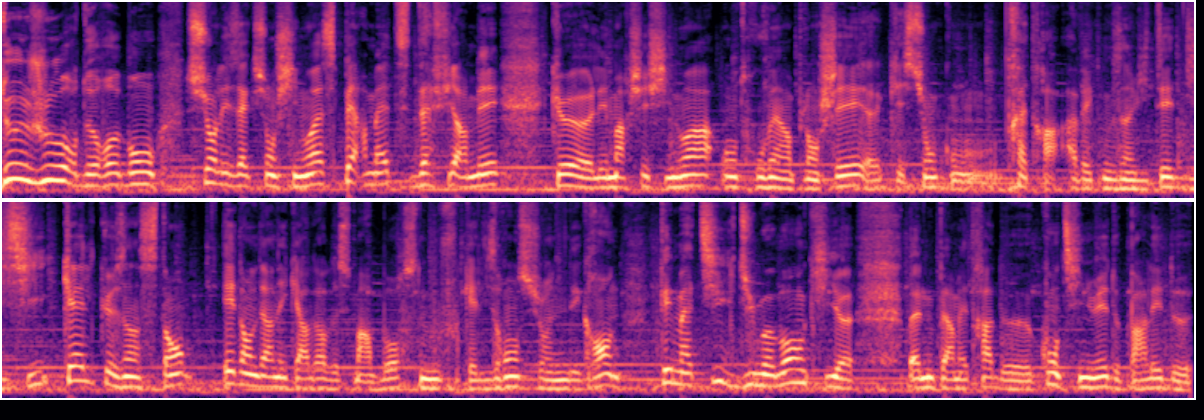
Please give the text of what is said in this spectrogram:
deux jours de rebond sur les actions chinoises permettent d'affirmer que les marchés chinois ont trouvé un plancher euh, Question qu'on traitera avec nos invités d'ici quelques instants. Et dans le dernier quart d'heure de Smart Bourse, nous nous focaliserons sur une des grandes thématiques du moment qui euh, bah, nous permettra de continuer de parler de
